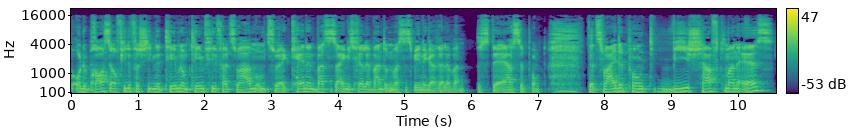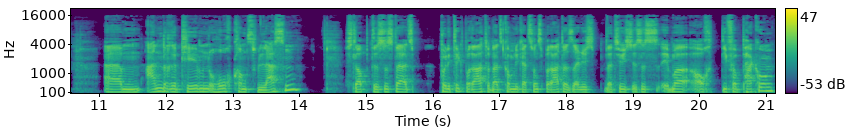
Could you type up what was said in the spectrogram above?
und du brauchst ja auch viele verschiedene Themen, um Themenvielfalt zu haben, um zu erkennen, was ist eigentlich relevant und was ist weniger relevant. Das ist der erste Punkt. Der zweite Punkt, wie schafft man es, ähm, andere Themen hochkommen zu lassen? Ich glaube, das ist da als Politikberater und als Kommunikationsberater, sage ich, natürlich ist es immer auch die Verpackung.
